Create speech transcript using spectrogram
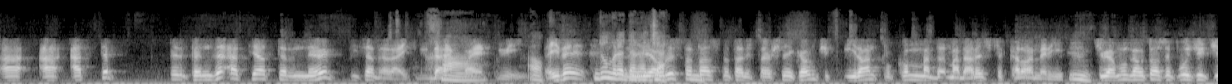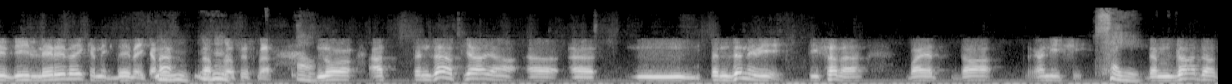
اته پنځه اتیا تر 90 فیصد راځي دا باید وي ایده دومره درجه یو رسته تاسو ته تاسو ته شي کوم چې ایران په کوم مدارس کې قرار لري چې موږ تاسو پوښتنه چې دی لري دی کنه دی دی کنه دا پروسس ده نو پنځه اتیا یا پنځه نوي فیصده باید دا غني شي صحیح دمدا د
